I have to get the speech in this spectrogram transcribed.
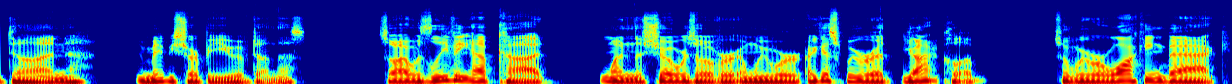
done, and maybe Sharpie, you have done this. So I was leaving Epcot when the show was over, and we were, I guess we were at Yacht Club. So we were walking back,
